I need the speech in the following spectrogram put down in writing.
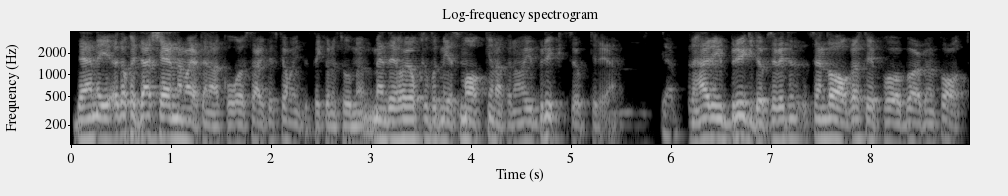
Den är, dock, där känner man ju att den är alkoholstark, det ska man inte sticka under stol med. Men det har ju också fått med smakerna för den har ju bryggts upp till det. Mm. Den här är ju bryggd upp, så jag vet, sen lagras det på bourbonfat.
